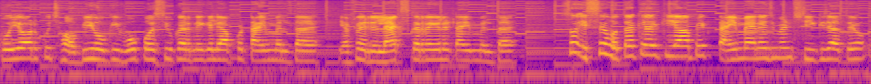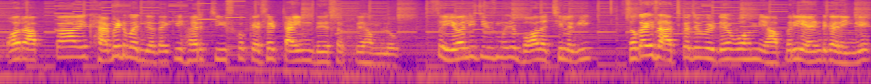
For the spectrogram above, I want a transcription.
कोई और कुछ हॉबी होगी वो परस्यू करने के लिए आपको टाइम मिलता है या फिर रिलैक्स करने के लिए टाइम मिलता है। सो so, इससे होता क्या है कि आप एक टाइम मैनेजमेंट सीख जाते हो और आपका एक हैबिट बन जाता है कि हर चीज़ को कैसे टाइम दे सकते हैं हम लोग। तो so, ये वाली चीज़ मुझे बहुत अच्छी लगी। तो गाइज़ आज का जो वीडियो है वो हम यहाँ पर ही एंड करेंगे।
